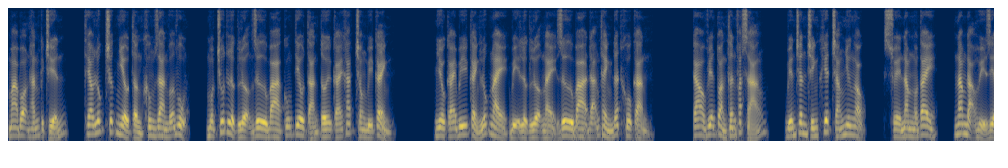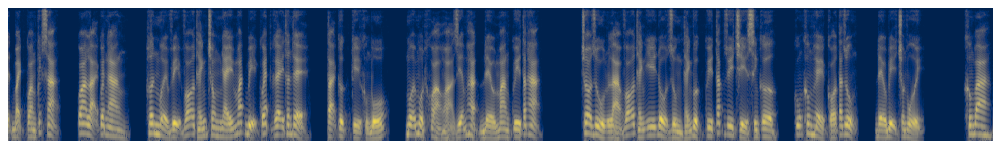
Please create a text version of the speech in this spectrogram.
Mà bọn hắn kịch chiến, theo lúc trước nhiều tầng không gian vỡ vụn, một chút lực lượng dư ba cũng tiêu tán tới cái khác trong bí cảnh. Nhiều cái bí cảnh lúc này bị lực lượng này dư ba đãng thành đất khô cằn. Cao viễn toàn thân phát sáng, biến chân chính khiết trắng như ngọc, xuề năm ngón tay, năm đạo hủy diệt bạch quang kích sạn qua lại quét ngang, hơn mười vị võ thánh trong nháy mắt bị quét gãy thân thể, tại cực kỳ khủng bố, mỗi một khỏa hỏa diễm hạt đều mang quy tắc hạ cho dù là võ thánh ý đồ dùng thánh vực quy tắc duy trì sinh cơ, cũng không hề có tác dụng, đều bị trôn vùi. Không ba.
